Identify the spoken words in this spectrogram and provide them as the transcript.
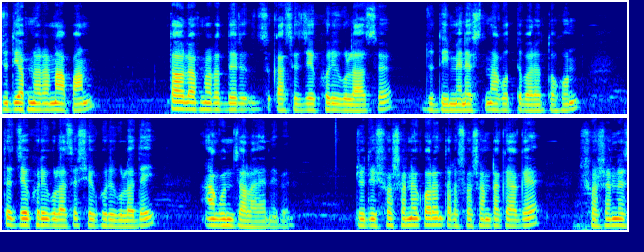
যদি আপনারা না পান, তাহলে আপনাদের কাছে যে খড়িগুলো আছে, যদি ম্যানেজ না করতে পারেন তখন, তো যে খড়িগুলো আছে, সেই খড়িগুলো দিয়েই আগুন জ্বালায় নেবেন। যদি শ্মশানে করেন, তাহলে শ্মশানটাকে আগে শ্মশানের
